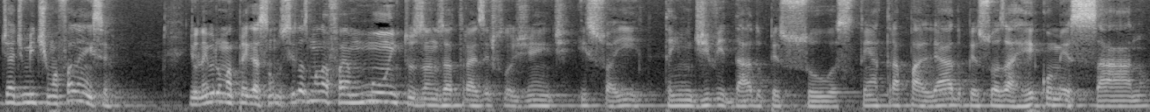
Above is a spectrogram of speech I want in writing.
de admitir uma falência. Eu lembro uma pregação do Silas Malafaia muitos anos atrás. Ele falou: gente, isso aí tem endividado pessoas, tem atrapalhado pessoas a recomeçar. Não...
